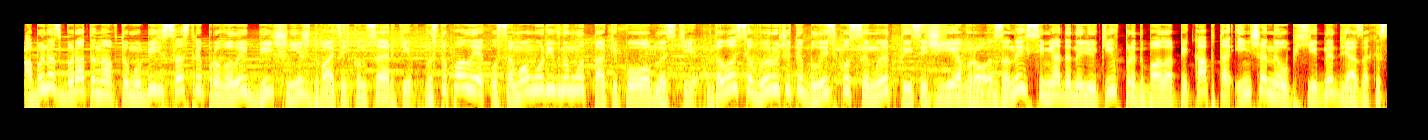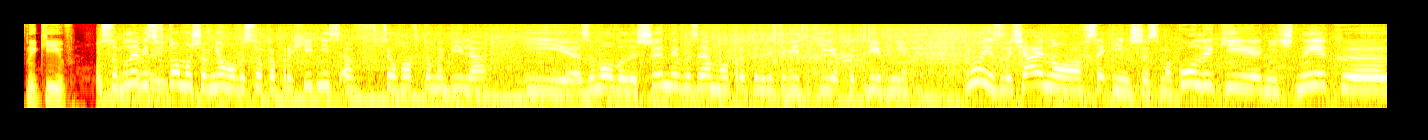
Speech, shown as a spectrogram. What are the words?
Аби назбирати на автомобіль, сестри провели більш ніж 20 концертів. Виступали як у самому рівному, так і по області. Вдалося виручити близько 7 тисяч євро. За них сім'я Данилюків придбала пікап та інше необхідне для захисників. Особливість в тому, що в нього висока прохідність цього автомобіля, і замовили шини, веземо протигрізові, такі як потрібні. Ну і звичайно, все інше: смаколики, нічник, е,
